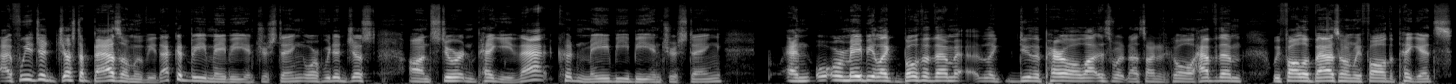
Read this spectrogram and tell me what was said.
if we did just a Basil movie, that could be maybe interesting. Or if we did just on Stuart and Peggy, that could maybe be interesting. And or, or maybe like both of them uh, like do the parallel a lot. This is what I was talking to Nicole. Have them. We follow Basil and we follow the Piggotts,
